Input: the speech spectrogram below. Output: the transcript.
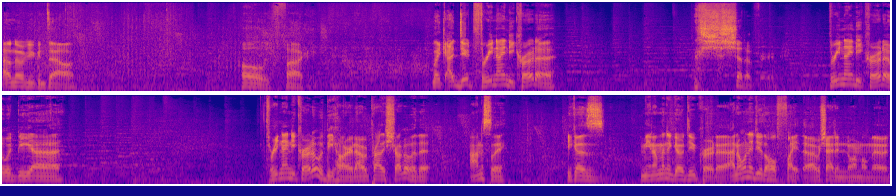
I don't know if you can tell. Holy fuck. Like, I, dude, 390 Crota. Shut up, bird. 390 Crota would be, uh... 390 Crota would be hard. I would probably struggle with it. Honestly. Because, I mean, I'm gonna go do Crota. I don't want to do the whole fight, though. I wish I had a normal mode.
